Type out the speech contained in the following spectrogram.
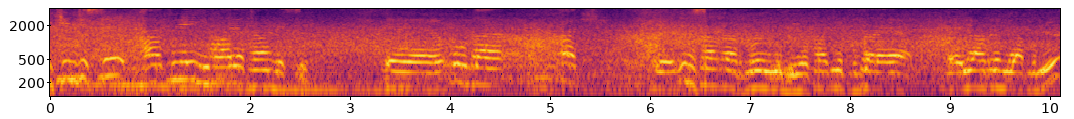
İkincisi Hatuniye İmarethanesi. Ee, orada aç e, insanlar doyuruluyor, fakir fukaraya e, yardım yapılıyor.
